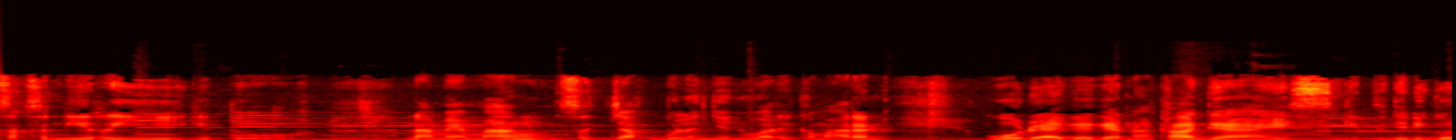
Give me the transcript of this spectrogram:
masak sendiri gitu. Nah memang sejak bulan Januari kemarin gue udah agak-agak nakal guys gitu. Jadi gue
